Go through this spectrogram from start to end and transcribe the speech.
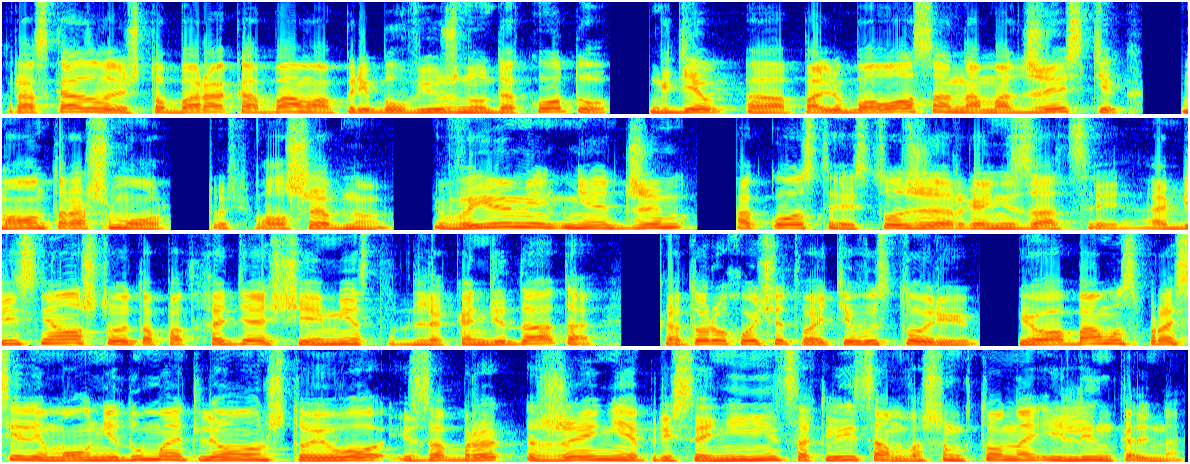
рассказывали, что Барак Обама прибыл в Южную Дакоту, где э, полюбовался на Маджестик Маунт Рашмор, то есть волшебную. В июне Джим Акоста из той же организации объяснял, что это подходящее место для кандидата, который хочет войти в историю. И у Обамы спросили, мол, не думает ли он, что его изображение присоединится к лицам Вашингтона и Линкольна.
